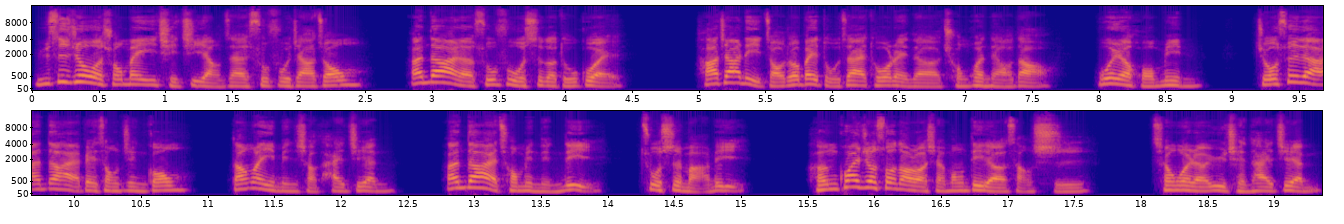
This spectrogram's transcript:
于是就和兄妹一起寄养在叔父家中。安德海的叔父是个赌鬼，他家里早就被赌债拖累的穷困潦倒。为了活命，九岁的安德海被送进宫，当了一名小太监。安德海聪明伶俐，做事麻利，很快就受到了咸丰帝的赏识。成为了御前太监。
